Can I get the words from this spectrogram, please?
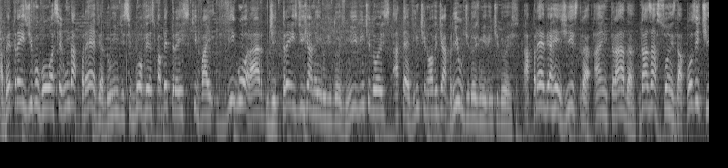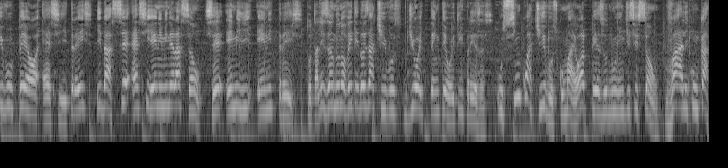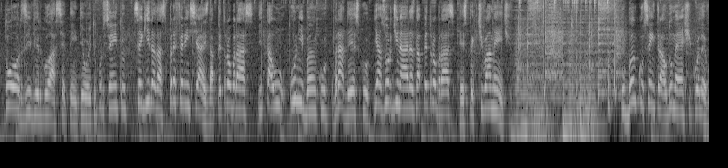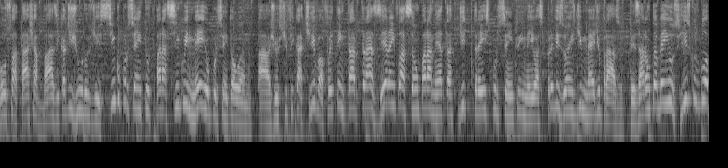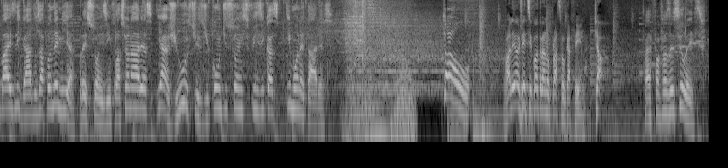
A B3 divulgou a segunda prévia do índice Bovespa B3, que vai vigorar de 3 de janeiro de 2022 até 29 de abril de 2022. A prévia registra a entrada das ações da Positivo, POSI3 e da CSN Mineração, CMIN3, totalizando 92 ativos de 88 empresas. Os cinco ativos com maior peso no índice são Vale com 14,70 48%, seguida das preferenciais da Petrobras, Itaú, Unibanco, Bradesco e as ordinárias da Petrobras, respectivamente. O Banco Central do México elevou sua taxa básica de juros de 5% para 5,5% ao ano. A justificativa foi tentar trazer a inflação para a meta de 3% em meio às previsões de médio prazo. Pesaram também os riscos globais ligados à pandemia, pressões inflacionárias e ajustes de condições físicas e monetárias. Tchau! Valeu, a gente se encontra no próximo Cafeína. Tchau! Sai pra fazer silêncio.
